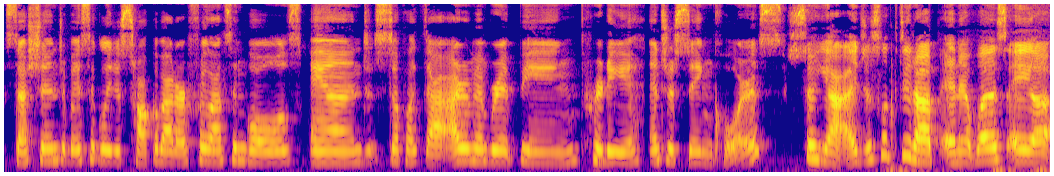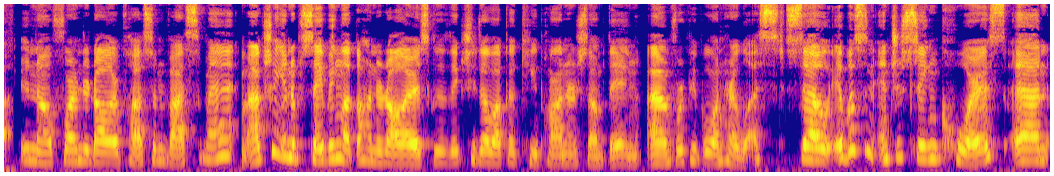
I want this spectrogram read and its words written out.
session to basically just talk about our freelancing goals and stuff like that. I remember it being pretty interesting course. So yeah, I just looked it up and it was a uh, you know $400 plus investment. I actually ended up saving like a $100 because I think she did like a coupon or something um, for people on her list. So it was an interesting course and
